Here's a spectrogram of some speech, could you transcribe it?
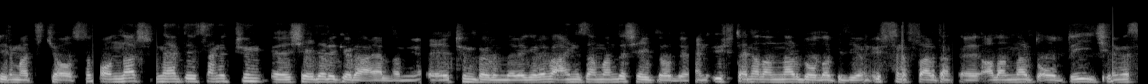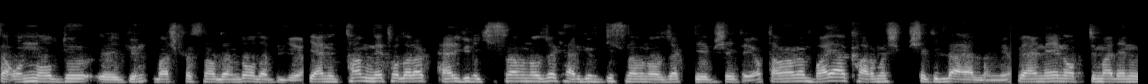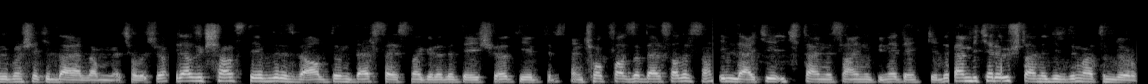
1, mat 2 olsun. Onlar neredeyse hani tüm e, şeylere göre ayarlanıyor. E, tüm bölümlere göre ve aynı zamanda şey de oluyor. Hani üstten alanlar da olabiliyor. Yani üst sınıflardan e, alanlar da olduğu için mesela onun olduğu e, gün başka sınavlarında olabiliyor. Yani tam net olarak her gün iki sınavın olacak, her gün bir sınavın olacak diye bir şey de yok. Tamamen bayağı karmaşık bir şekilde ayarlanıyor. Ve yani en optimal, en uygun şekilde ayarlanmaya çalışıyor. Birazcık şans diyebiliriz ve aldığın ders sayısına göre de değişiyor diyebiliriz. Yani çok fazla ders alırsan illaki iki tanesi aynı güne denk gelir. Ben bir kere üç tane girdiğimi hatırlıyorum.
